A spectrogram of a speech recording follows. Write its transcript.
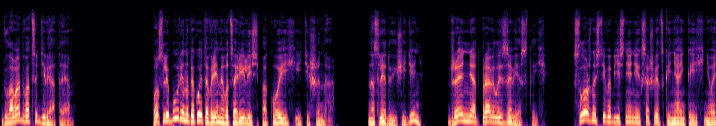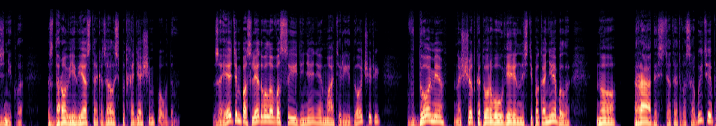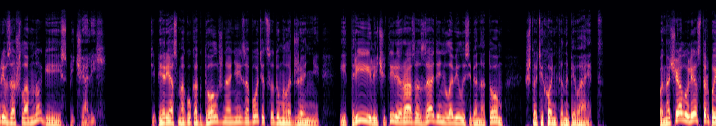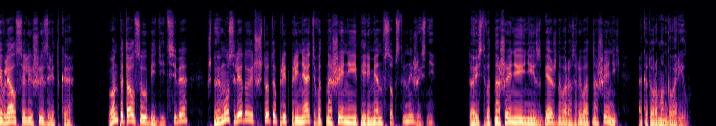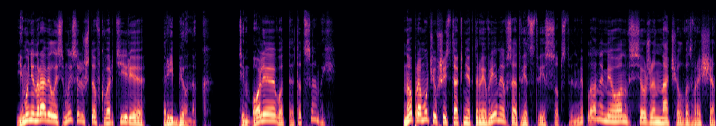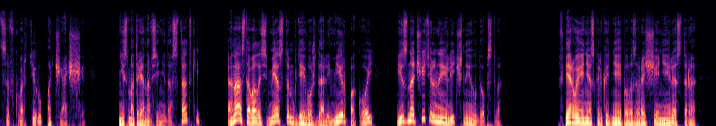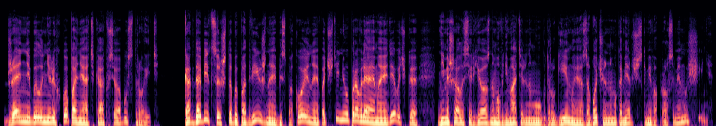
Глава 29. После бури на какое-то время воцарились покой и тишина. На следующий день Дженни отправилась за Вестой. Сложностей в объяснениях со шведской нянькой не возникло. Здоровье Весты оказалось подходящим поводом. За этим последовало воссоединение матери и дочери в доме, насчет которого уверенности пока не было, но Радость от этого события превзошла многие из печалей. «Теперь я смогу как должно о ней заботиться», — думала Дженни, и три или четыре раза за день ловила себя на том, что тихонько напевает. Поначалу Лестер появлялся лишь изредка. Он пытался убедить себя, что ему следует что-то предпринять в отношении перемен в собственной жизни, то есть в отношении неизбежного разрыва отношений, о котором он говорил. Ему не нравилась мысль, что в квартире ребенок. Тем более вот этот самый. Но, промучившись так некоторое время в соответствии с собственными планами, он все же начал возвращаться в квартиру почаще. Несмотря на все недостатки, она оставалась местом, где его ждали мир, покой и значительные личные удобства. В первые несколько дней по возвращении Лестера — Дженни было нелегко понять, как все обустроить. Как добиться, чтобы подвижная, беспокойная, почти неуправляемая девочка не мешала серьезному, внимательному к другим и озабоченному коммерческими вопросами мужчине?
